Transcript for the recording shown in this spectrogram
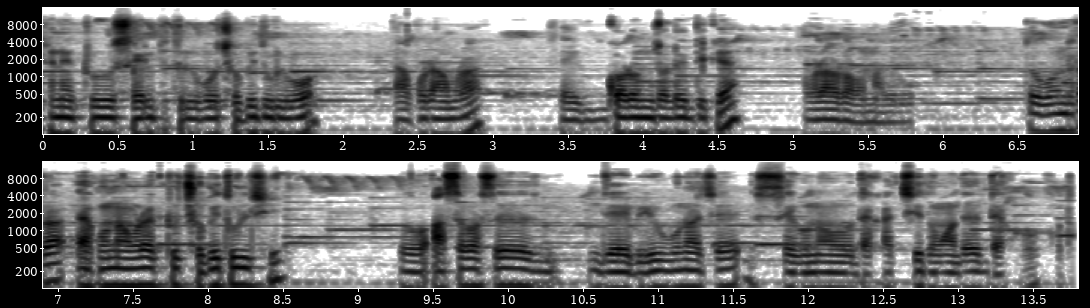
এখানে একটু সেলফি তুলবো, ছবি তুলবো, তারপরে আমরা সেই গরম জলের দিকে আমরা রওনা দেবো। তো বন্ধুরা, এখন আমরা একটু ছবি তুলছি। তো আশেপাশে যে ভিউগুলো আছে, সেগুলো দেখাচ্ছি তোমাদের। দেখো, কত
